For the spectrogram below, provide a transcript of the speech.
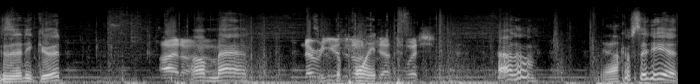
Is it any good? I don't Oh know. man. Never See used the it point. on Death Wish. Adam, Yeah. come sit here.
